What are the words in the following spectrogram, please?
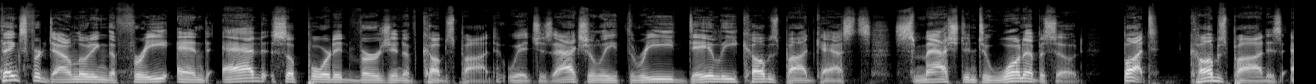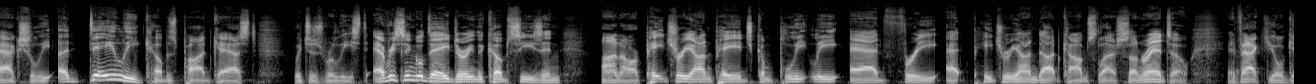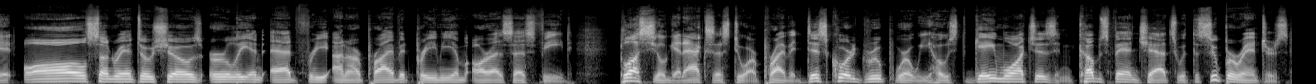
Thanks for downloading the free and ad supported version of Cubs Pod, which is actually three daily Cubs podcasts smashed into one episode. But Cubs Pod is actually a daily Cubs podcast, which is released every single day during the Cubs season on our Patreon page, completely ad-free at patreon.com slash sonranto. In fact, you'll get all Sonranto shows early and ad-free on our private premium RSS feed. Plus, you'll get access to our private Discord group where we host game watches and Cubs fan chats with the Super Ranters.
